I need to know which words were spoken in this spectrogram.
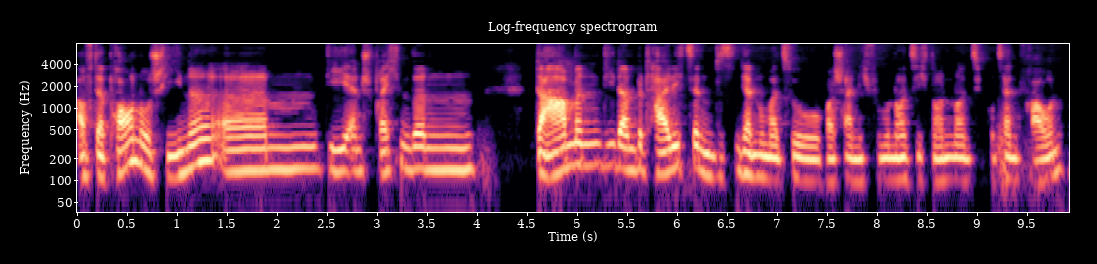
auf der Pornoschiene ähm, die entsprechenden Damen, die dann beteiligt sind, und das sind ja nun mal zu wahrscheinlich 95, 99 Prozent Frauen,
